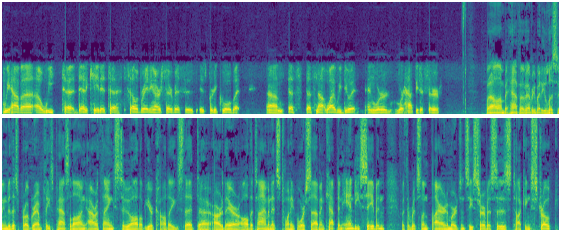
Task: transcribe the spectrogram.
we have a, a week to dedicated to celebrating our service is, is pretty cool. But um, that's that's not why we do it, and we're we're happy to serve. Well, on behalf of everybody listening to this program, please pass along our thanks to all of your colleagues that uh, are there all the time, and it's 24 7. Captain Andy Sabin with the Richland Fire and Emergency Services talking stroke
